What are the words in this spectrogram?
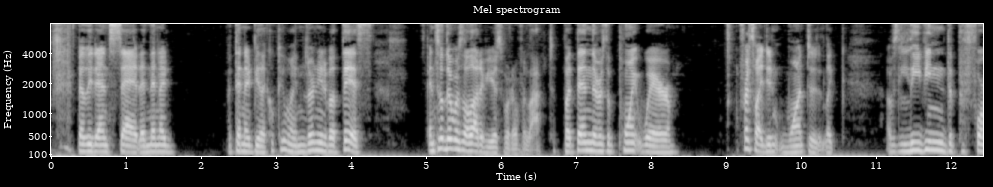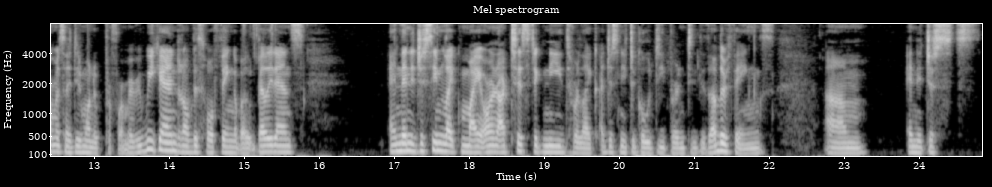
belly dance set. And then I'd, but then I'd be like, okay, well, I'm learning about this. And so there was a lot of years where it overlapped. But then there was a point where, first of all, I didn't want to, like, I was leaving the performance. I didn't want to perform every weekend and all this whole thing about belly dance. And then it just seemed like my own artistic needs were like, I just need to go deeper into these other things. Um, and it just,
